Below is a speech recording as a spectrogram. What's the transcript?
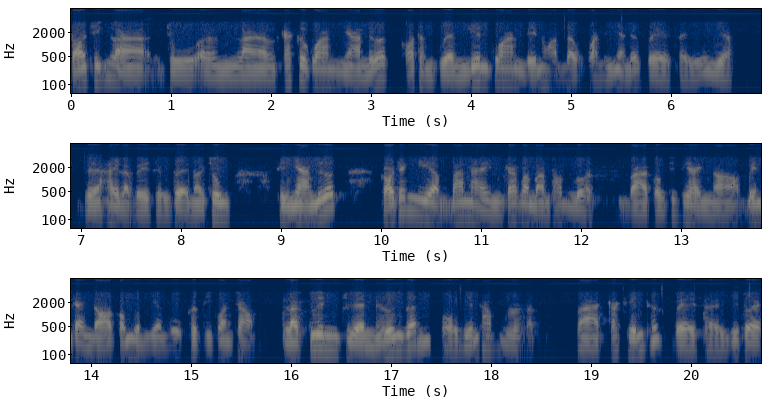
đó chính là chủ ờ, là các cơ quan nhà nước có thẩm quyền liên quan đến hoạt động quản lý nhà nước về sở hữu nghiệp về hay là về sở hữu tuệ nói chung thì nhà nước có trách nhiệm ban hành các văn bản pháp luật và tổ chức thi hành nó. Bên cạnh đó có một nhiệm vụ cực kỳ quan trọng là tuyên truyền hướng dẫn phổ biến pháp luật và các kiến thức về sở hữu trí tuệ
